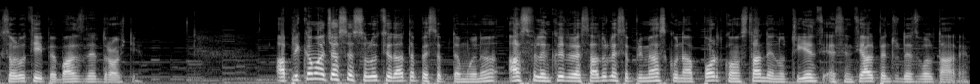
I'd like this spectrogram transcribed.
soluției pe bază de drojdie. Aplicăm această soluție o dată pe săptămână, astfel încât răsadurile să primească un aport constant de nutrienți esențiali pentru dezvoltare.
